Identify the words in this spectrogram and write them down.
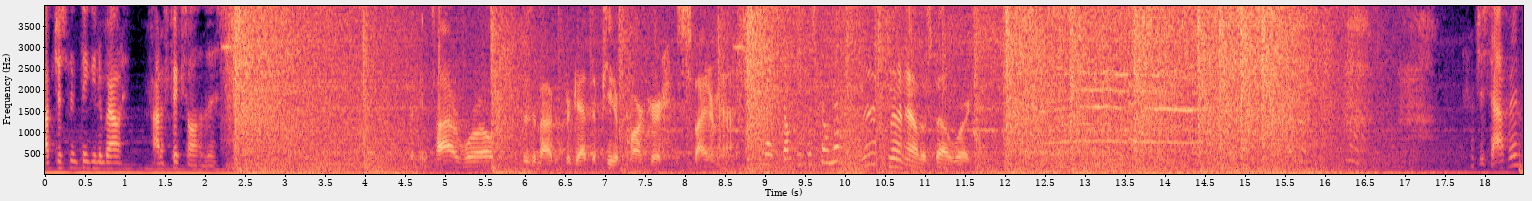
I've just been thinking about how to fix all of this. Entire world is about to forget that Peter Parker is Spider-Man. Hey, some people still know. That's not how the spell works. What just happened?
